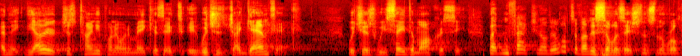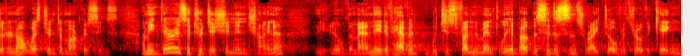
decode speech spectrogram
And the, the other just tiny point I want to make is, it, it, which is gigantic, which is we say democracy. But in fact, you know, there are lots of other civilizations in the world that are not Western democracies. I mean, there is a tradition in China, you know, the mandate of heaven, which is fundamentally about the citizen's right to overthrow the king,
